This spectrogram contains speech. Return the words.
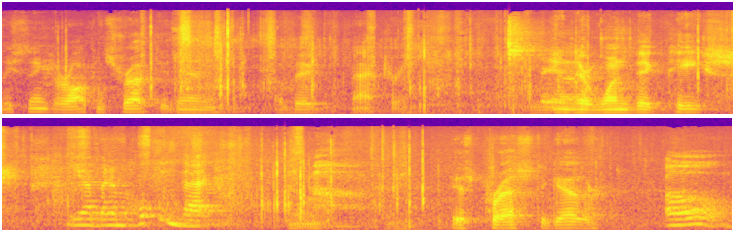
These things are all constructed in a big factory. they And are- they're one big piece. Yeah, but I'm hoping that is pressed together. Oh,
